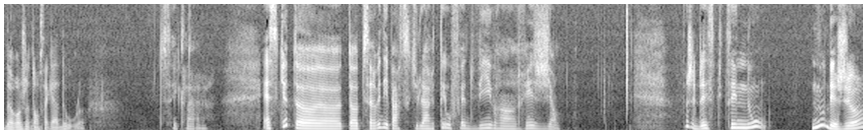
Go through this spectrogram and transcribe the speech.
de roches de ton sac à dos. Là. C'est clair. Est-ce que tu as, observé des particularités au fait de vivre en région? Moi, j'ai déjà expliqué, nous, nous déjà,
